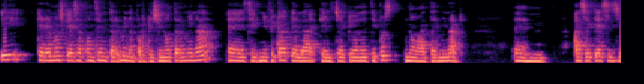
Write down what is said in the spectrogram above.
y queremos que esa función termine, porque si no termina, eh, significa que, la- que el chequeo de tipos no va a terminar. Em, así que es es-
